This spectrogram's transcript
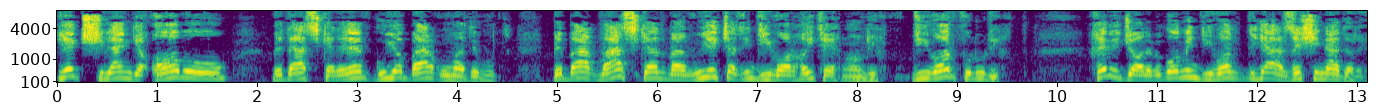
یک شیلنگ آب و به دست گرفت گویا برق اومده بود. به برق وصل کرد و روی یکی از این دیوارهای تهران ریخت. دیوار فرو ریخت. خیلی جالبه گفت این دیوار دیگه ارزشی نداره.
